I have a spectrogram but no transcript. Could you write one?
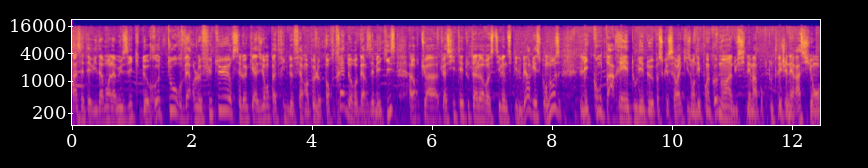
Ça, c'est évidemment la musique de Retour vers le futur. C'est l'occasion, Patrick, de faire un peu le portrait de Robert Zemeckis. Alors, tu as, tu as cité tout à l'heure Steven Spielberg. Est-ce qu'on ose les comparer tous les deux? Parce que c'est vrai qu'ils ont des points communs, hein, du cinéma pour toutes les générations,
